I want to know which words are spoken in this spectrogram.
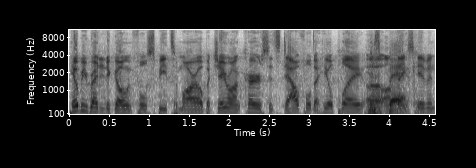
he'll be ready to go in full speed tomorrow. But Jayron Kearse, it's doubtful that he'll play uh, on back. Thanksgiving.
